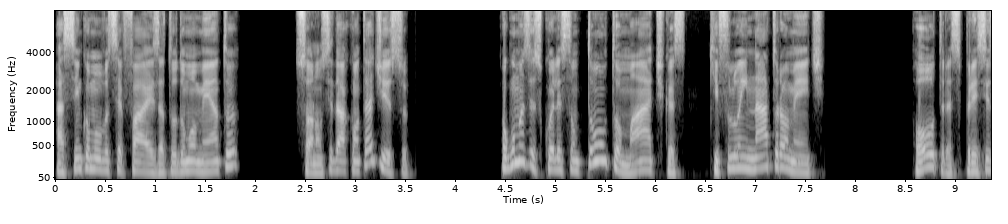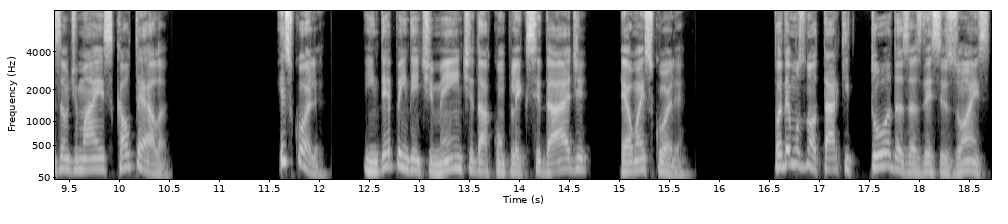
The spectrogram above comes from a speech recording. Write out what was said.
Assim como você faz a todo momento, só não se dá conta disso. Algumas escolhas são tão automáticas que fluem naturalmente. Outras precisam de mais cautela. Escolha, independentemente da complexidade, é uma escolha. Podemos notar que todas as decisões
